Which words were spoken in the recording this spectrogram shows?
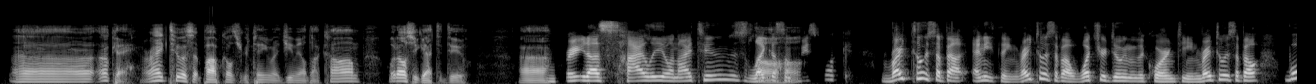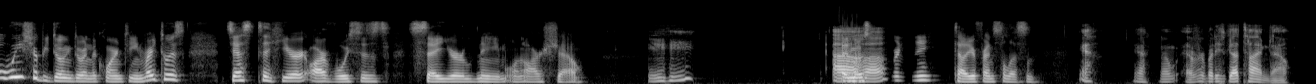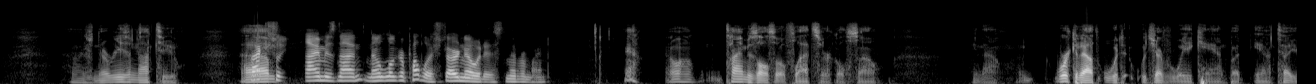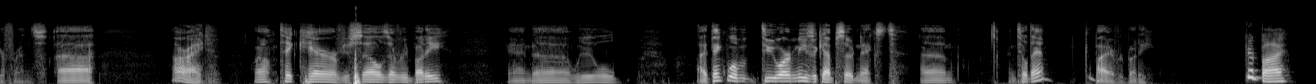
Uh, okay. Write to us at popculturecontinuum at gmail.com. What else you got to do? Uh, rate us highly on itunes like us on Uh-huh. facebook write to us about anything write to us about what you're doing in the quarantine write to us about what we should be doing during the quarantine write to us just to hear our voices say your name on our show mm-hmm. And most Uh-huh. importantly, tell your friends to listen. Yeah, yeah. no, everybody's got time now. There's no reason not to. Um, Actually, time is not no longer published. Or no, it is. Never mind. Yeah. Well, time is also a flat circle, so you know, work it out which- whichever way you can. But yeah, tell your friends. Uh, all right. Well, take care of yourselves, everybody, and uh, we'll. I think we'll do our music episode next. Um, until then, goodbye, everybody. Goodbye.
